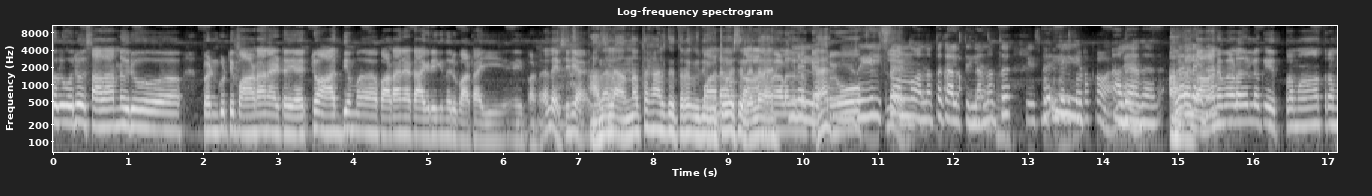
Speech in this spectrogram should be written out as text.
ഒരു ഒരു സാധാരണ ഒരു പെൺകുട്ടി പാടാനായിട്ട് ഏറ്റവും ആദ്യം പാടാനായിട്ട് ആഗ്രഹിക്കുന്ന ഒരു പാട്ടാ ഈ പാട്ട്. അല്ലേ? ശരിയാ? അതല്ല അന്നത്തെ കാലത്ത് ഇത്ര ഒരു യൂട്യൂബേഴ്സ് റീൽസ് ഒന്നും അന്നത്തെ കാലത്തില്ല. അന്നത്തെ അതെ അതെ അതെ. ഗാനമേളകളിലൊക്കെ ഇത്രമാത്രം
